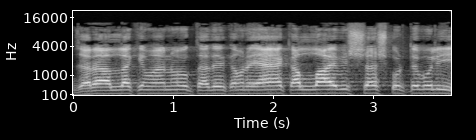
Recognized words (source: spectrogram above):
যারা আল্লাহকে মানুক, তাদেরকে আমরা এক আল্লাহ বিশ্বাস করতে বলি।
